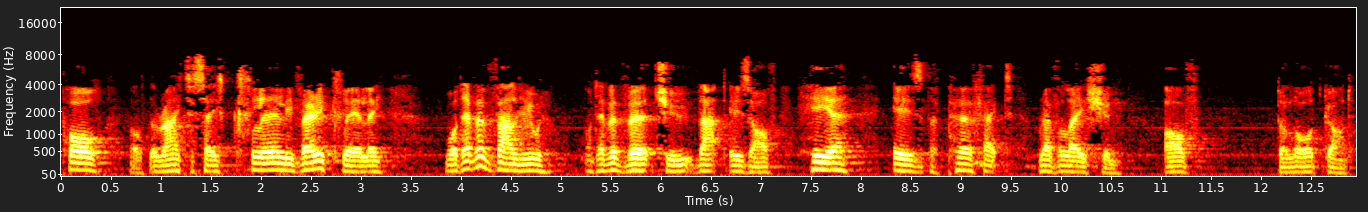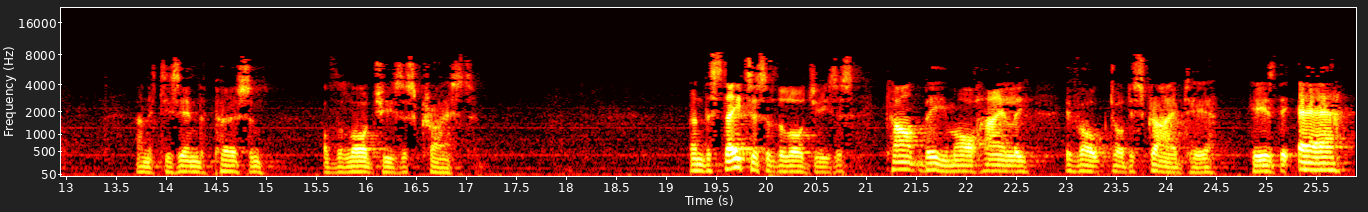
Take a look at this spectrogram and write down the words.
Paul, or the writer says clearly, very clearly, whatever value, whatever virtue that is of, here is the perfect revelation of the Lord God. And it is in the person of the Lord Jesus Christ. And the status of the Lord Jesus can't be more highly evoked or described here. He is the heir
